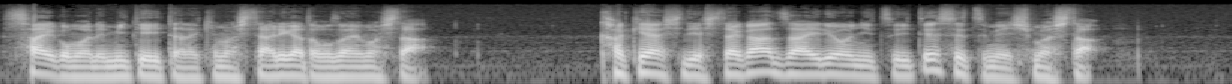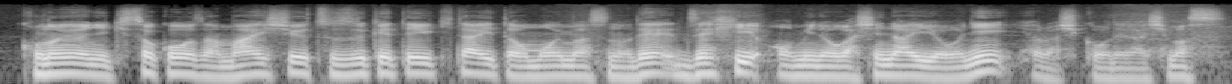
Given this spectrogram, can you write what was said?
最後まで見ていただきましてありがとうございました。駆け足でしたが材料について説明しました。このように基礎講座毎週続けていきたいと思いますので、ぜひお見逃しないようによろしくお願いします。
